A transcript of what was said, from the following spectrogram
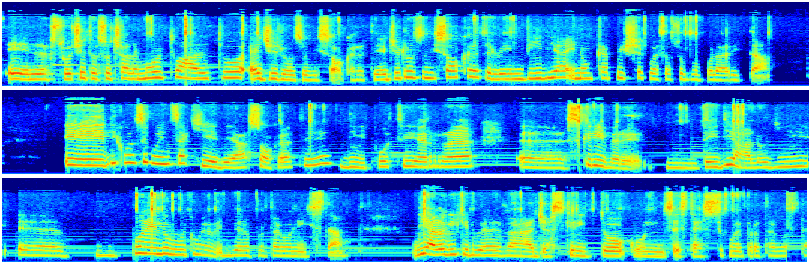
e il suo ceto sociale molto alto è geloso di Socrate, è geloso di Socrate, lo invidia e non capisce questa sua popolarità. E di conseguenza chiede a Socrate di poter eh, scrivere dei dialoghi eh, ponendo lui come vero protagonista, dialoghi che lui aveva già scritto con se stesso come protagonista.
